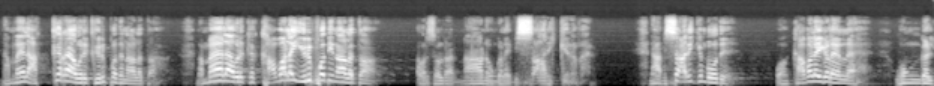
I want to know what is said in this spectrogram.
நம்ம மேல அக்கறை அவருக்கு இருப்பதனால தான். நம்ம மேல அவருக்கு கவலை இருப்பதினால தான் அவர் சொல்றார் நான் உங்களை விசாரிக்கிறவர். நான் விசாரிக்கும் போது உன் கவலைகளை அல்ல உங்கள்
